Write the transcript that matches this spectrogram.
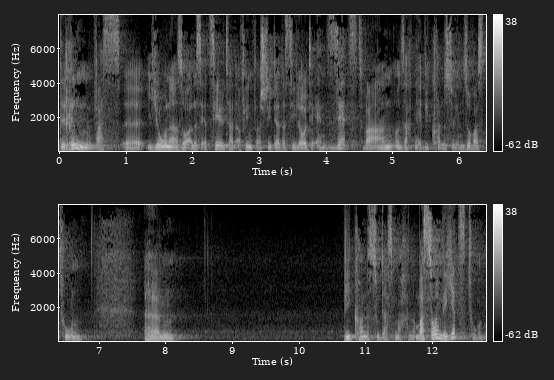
drin, was äh, Jona so alles erzählt hat. Auf jeden Fall steht da, dass die Leute entsetzt waren und sagten, hey, wie konntest du denn sowas tun? Ähm, wie konntest du das machen? Und was sollen wir jetzt tun?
